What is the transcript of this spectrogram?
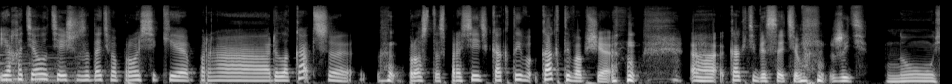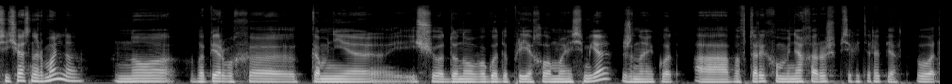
Я хотела тебе еще задать вопросики про релокацию, просто спросить, как ты, как ты вообще, а, как тебе с этим жить? Ну, сейчас нормально. Но, во-первых, э, ко мне еще до Нового года приехала моя семья, жена и кот, а во-вторых, у меня хороший психотерапевт. Вот.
